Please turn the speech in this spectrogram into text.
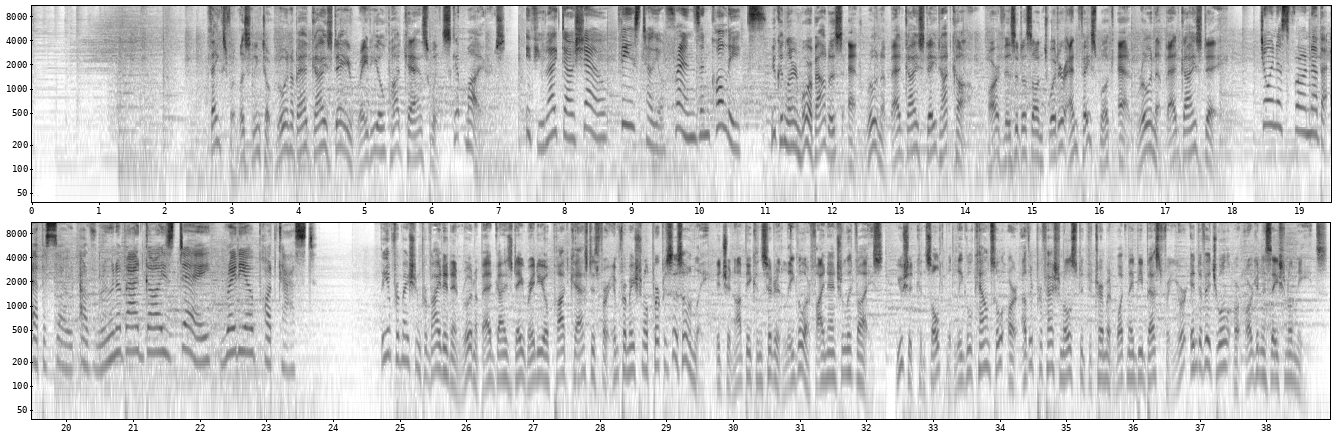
Thanks for listening to Ruin a Bad Guy's Day radio podcast with Skip Myers. If you liked our show, please tell your friends and colleagues. You can learn more about us at ruinabadguysday.com or visit us on Twitter and Facebook at Ruin a Bad Guy's Day. Join us for another episode of Ruin a Bad Guy's Day radio podcast. The information provided in Ruin a Bad Guy's Day radio podcast is for informational purposes only. It should not be considered legal or financial advice. You should consult with legal counsel or other professionals to determine what may be best for your individual or organizational needs.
